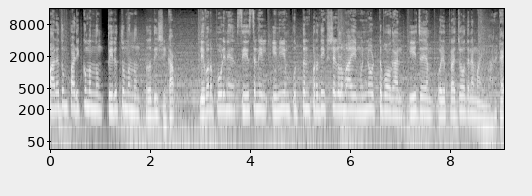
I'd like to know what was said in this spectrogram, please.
പലതും പഠിക്കുമെന്നും തിരുത്തുമെന്നും പ്രതീക്ഷിക്കാം. ലിവർപൂളിന് സീസണിൽ ഇനിയും പുത്തൻ പ്രതീക്ഷകളുമായി മുന്നോട്ടു പോകാൻ ഈ ജയം ഒരു പ്രചോദനമായി മാറട്ടെ.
